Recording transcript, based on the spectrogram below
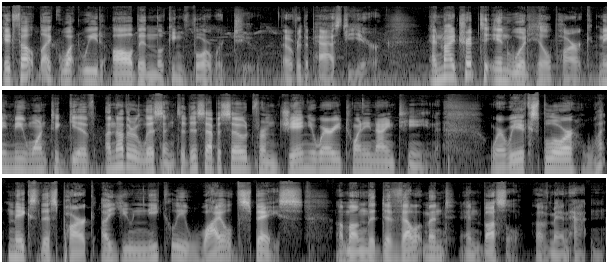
It felt like what we'd all been looking forward to over the past year. And my trip to Inwood Hill Park made me want to give another listen to this episode from January 2019, where we explore what makes this park a uniquely wild space among the development and bustle of Manhattan.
